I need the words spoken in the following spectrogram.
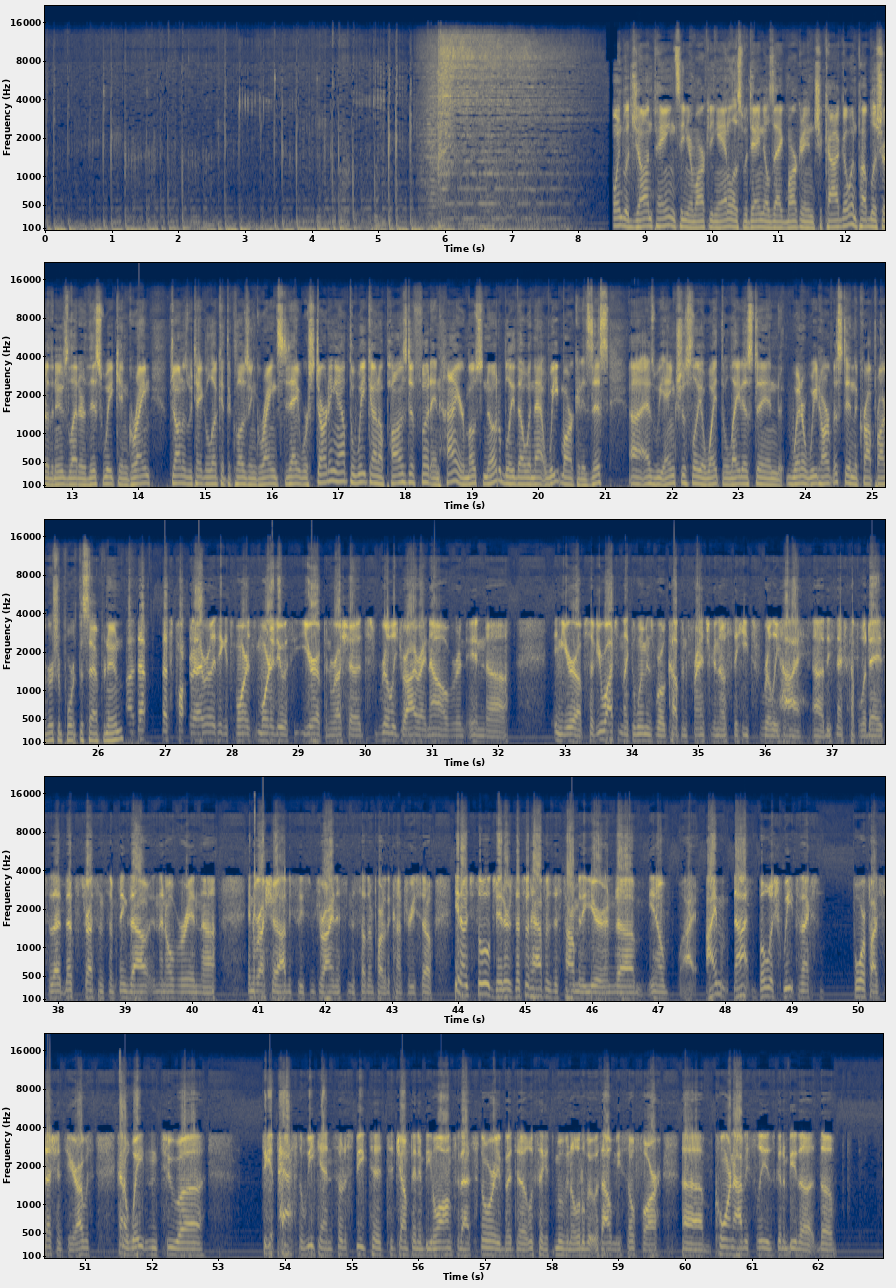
Joined with John Payne, Senior Marketing Analyst with Daniels Ag Marketing in Chicago and publisher of the newsletter This Week in Grain. John, as we take a look at the closing grains today, we're starting out the week on a positive foot and higher, most notably, though, in that wheat market. Is this uh, as we anxiously await the latest in winter wheat harvest in the crop progress report this afternoon? Uh, that that's part of it. I really think it's more it's more to do with Europe and Russia. It's really dry right now over in in, uh, in Europe. So if you're watching like the Women's World Cup in France, you're gonna notice the heat's really high uh, these next couple of days. So that that's stressing some things out. And then over in uh, in Russia, obviously some dryness in the southern part of the country. So you know, just a little jitters. That's what happens this time of the year. And um, you know, I I'm not bullish wheat for the next four or five sessions here. I was kind of waiting to. Uh, to get past the weekend, so to speak, to, to jump in and be long for that story. But uh, it looks like it's moving a little bit without me so far. Um, corn obviously is going to be the the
